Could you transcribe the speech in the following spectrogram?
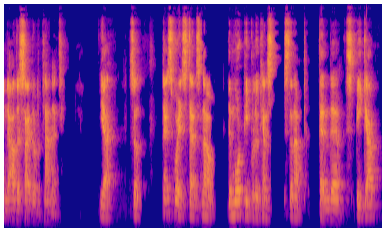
on the other side of the planet. Yeah. So that's where it stands now. The more people who can stand up and uh, speak out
